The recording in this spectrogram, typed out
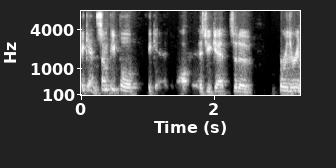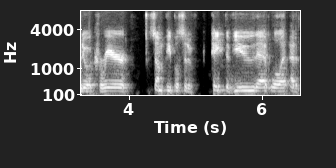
again, some people, as you get sort of further into a career, some people sort of take the view that well, at a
